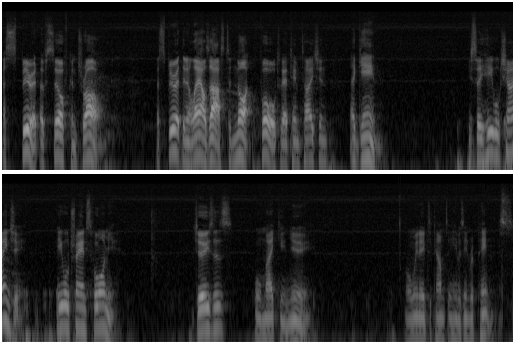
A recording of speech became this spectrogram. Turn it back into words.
a spirit of self control, a spirit that allows us to not fall to our temptation again. You see, He will change you, He will transform you. Jesus will make you new. All we need to come to Him is in repentance,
